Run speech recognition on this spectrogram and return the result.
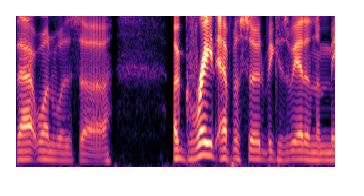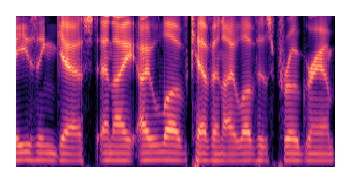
that one was uh, a great episode because we had an amazing guest and I, I love kevin. I love his program.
